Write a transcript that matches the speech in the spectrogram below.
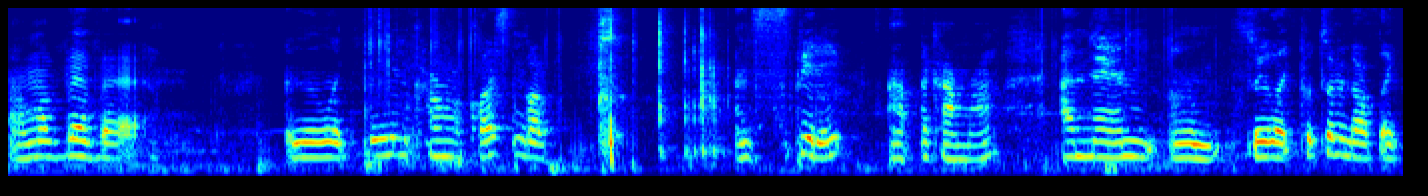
I'm a baby. And then like bring the camera close and go and spit it at the camera. And then um so like put something up like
